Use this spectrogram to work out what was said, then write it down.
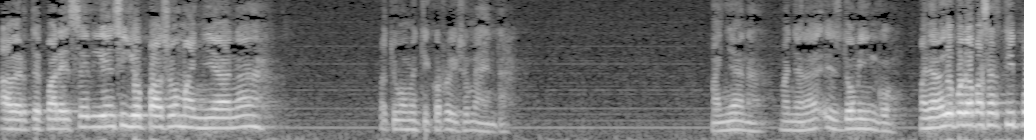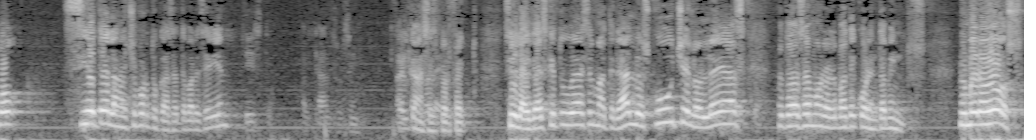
A ver, ¿te parece bien si yo paso mañana? Espérate un momentico, reviso mi agenda. Mañana, mañana es domingo. Mañana yo podría pasar tipo 7 de la noche por tu casa, ¿te parece bien? Listo, alcanzo, sí. Alcanzas, perfecto. Sí, la idea es que tú veas el material, lo escuches, lo leas, no te vas a demorar más de 40 minutos. Número dos,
